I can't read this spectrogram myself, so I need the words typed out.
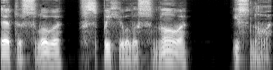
это слово вспыхивало снова и снова.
